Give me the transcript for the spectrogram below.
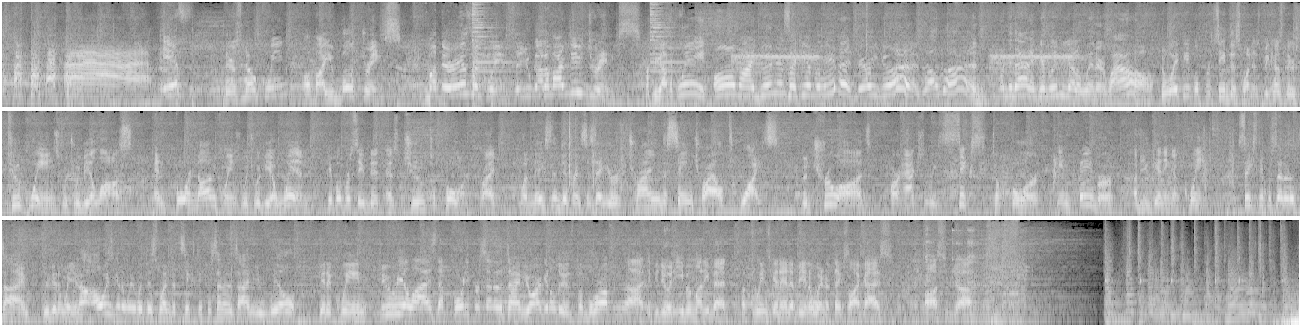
if there's no queen, I'll buy you both drinks. But there is a queen, so you gotta buy me drinks. You got the queen. Oh my goodness, I can't believe it. Very good. Well done. Look at that. I can't believe you got a winner. Wow. The way people perceive this one is because there's two queens, which would be a loss, and four non-queens, which would be a win, people perceived it as two to four, right? What makes the difference is that you're trying the same trial twice. The true odds are actually six to four in favor of you getting a queen. 60% of the time, you're gonna win. You're not always gonna win with this one, but 60% of the time, you will get a queen. Do realize that 40% of the time, you are gonna lose, but more often than not, if you do an even money bet, a queen's gonna end up being a winner. Thanks a lot, guys. Awesome job.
